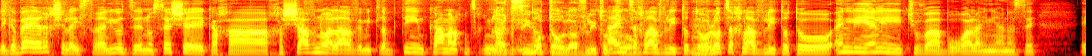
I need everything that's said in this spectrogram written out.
לגבי הערך של הישראליות, זה נושא שככה חשבנו עליו ומתלבטים כמה אנחנו צריכים להבליט אותו. להעצים אותו, להבליט אותו. האם צריך להבליט אותו, לא צריך להבליט אותו, אין לי, אין לי תשובה ברורה לעניין הזה. Uh,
